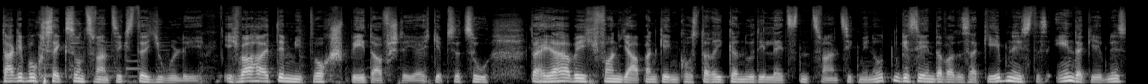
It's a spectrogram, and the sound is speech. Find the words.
Tagebuch 26. Juli. Ich war heute Mittwoch Spätaufsteher, ich gebe es ja zu. Daher habe ich von Japan gegen Costa Rica nur die letzten 20 Minuten gesehen. Da war das Ergebnis, das Endergebnis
